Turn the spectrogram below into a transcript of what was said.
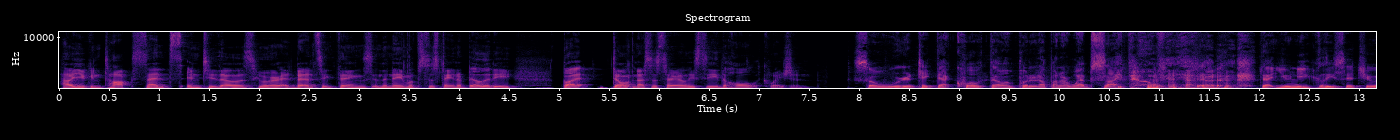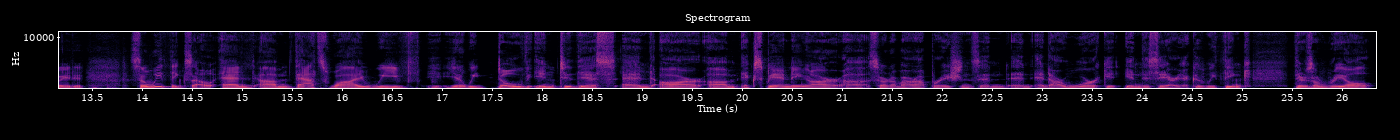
how you can talk sense into those who are advancing things in the name of sustainability, but don't necessarily see the whole equation. So we're going to take that quote though and put it up on our website. that uniquely situated. So we think so, and um, that's why we've you know we dove into this and are um, expanding our uh, sort of our operations and and and our work in this area because we think there's a real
